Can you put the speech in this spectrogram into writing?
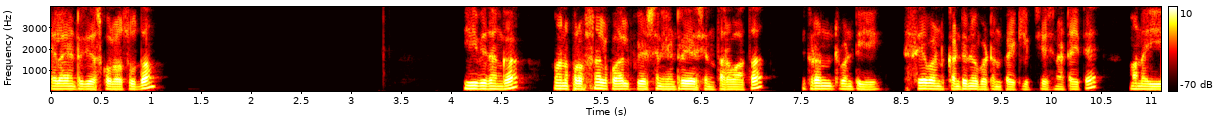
ఎలా ఎంటర్ చేసుకోవాలో చూద్దాం. ఈ విధంగా మన ప్రొఫెషనల్ క్వాలిఫికేషన్ ఎంటర్ చేసిన తర్వాత ఇక్కడ ఉన్నటువంటి సేవ్ అండ్ కంటిన్యూ బటన్పై క్లిక్ చేసినట్టయితే మన ఈ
